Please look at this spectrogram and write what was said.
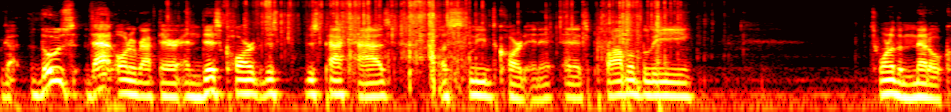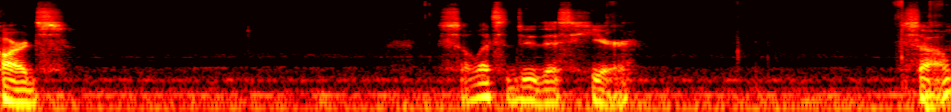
we got those that autograph there, and this card, this this pack has a sleeved card in it, and it's probably it's one of the metal cards. So let's do this here. So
